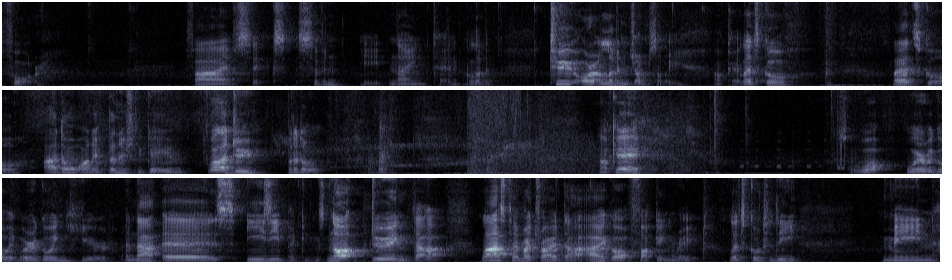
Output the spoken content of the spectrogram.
four, five, six, seven, eight, nine, ten, eleven. Two or eleven jumps away. Okay, let's go. Let's go. I don't want to finish the game. Well, I do, but I don't. Okay. So what? Where are we going? We're going here, and that is easy pickings. Not doing that. Last time I tried that, I got fucking raped. Let's go to the main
